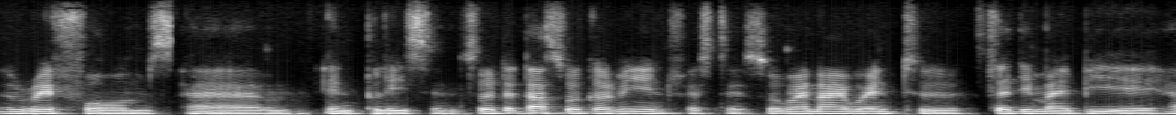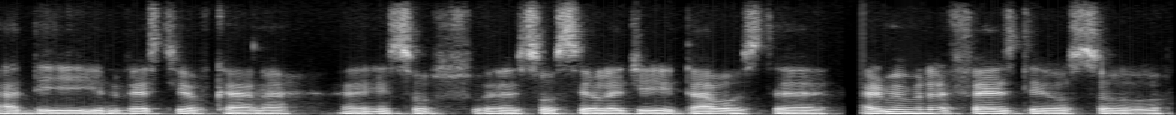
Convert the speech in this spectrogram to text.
reforms um, in policing. So that, that's what got me interested. So when I went to study my BA at the University of Ghana uh, in so, sociology, that was the, I remember the first day or so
